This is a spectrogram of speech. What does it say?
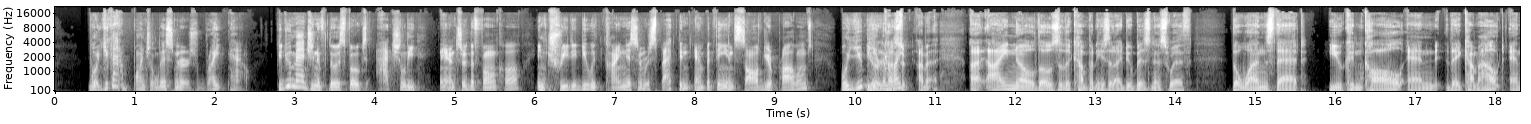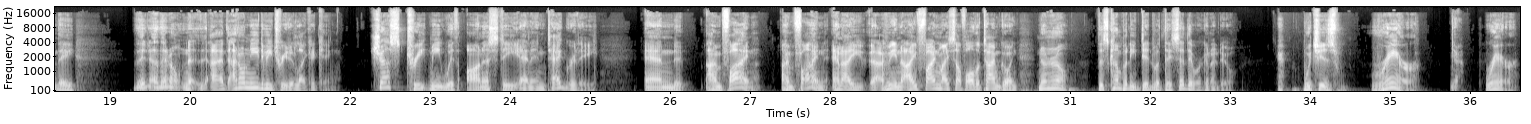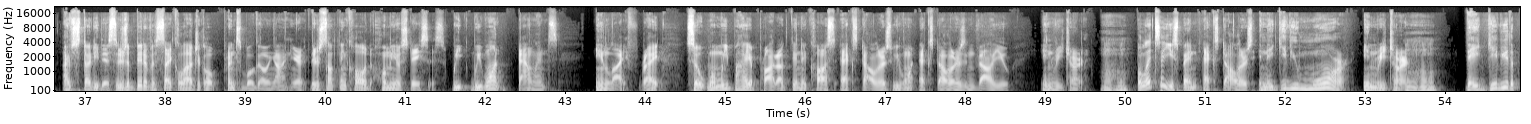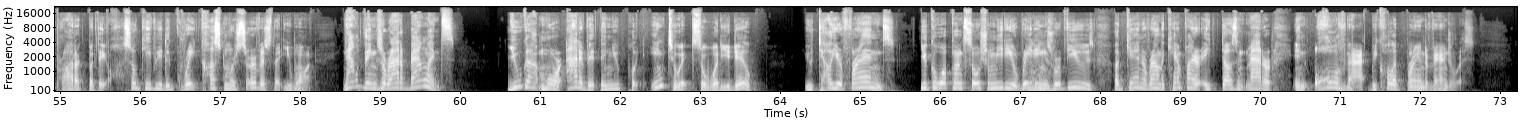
well, you got a bunch of listeners right now. Could you imagine if those folks actually answered the phone call and treated you with kindness and respect and empathy and solved your problems? Well, you'd be in the custom-. I'm- I I know those are the companies that I do business with, the ones that you can call and they come out and they they, they don't I, I don't need to be treated like a king. Just treat me with honesty and integrity and I'm fine. I'm fine. And I I mean I find myself all the time going, "No, no, no. This company did what they said they were going to do." Which is rare. Rare. I've studied this. There's a bit of a psychological principle going on here. There's something called homeostasis. We we want balance in life, right? So when we buy a product and it costs X dollars, we want X dollars in value in return. Mm-hmm. But let's say you spend X dollars and they give you more in return. Mm-hmm. They give you the product, but they also give you the great customer service that you want. Now things are out of balance. You got more out of it than you put into it. So what do you do? You tell your friends. You go up on social media, ratings, mm. reviews, again, around the campfire. It doesn't matter. In all of that, we call it brand evangelists.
